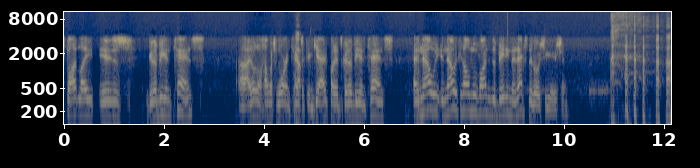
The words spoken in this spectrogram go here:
spotlight is going to be intense. Uh, I don't know how much more intense Yep. it can get, but it's going to be intense. And now we now we can all move on to debating the next negotiation.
